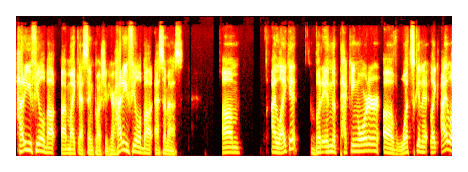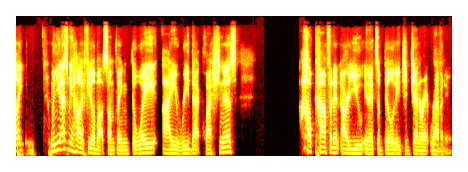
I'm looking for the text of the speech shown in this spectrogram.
How do you feel about uh, Mike? Asked same question here. How do you feel about SMS? Um, I like it, but in the pecking order of what's gonna like, I like when you ask me how I feel about something. The way I read that question is, how confident are you in its ability to generate revenue?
